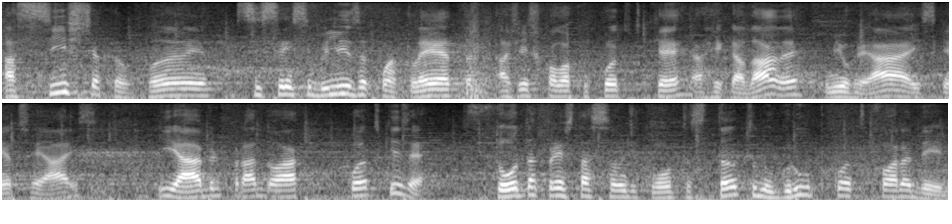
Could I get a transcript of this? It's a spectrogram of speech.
assiste a campanha, se sensibiliza com o atleta, a gente coloca o quanto quer arrecadar, né? Mil reais, quinhentos reais, e abre para doar quanto quiser toda a prestação de contas, tanto no grupo quanto fora dele.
